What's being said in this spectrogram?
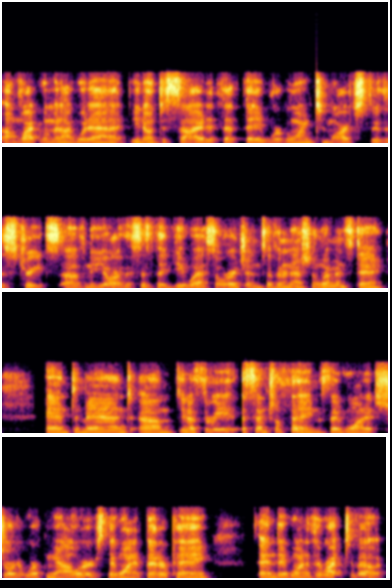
um, white women, I would add, you know, decided that they were going to march through the streets of New York. This is the U.S. origins of International Women's Day, and demand, um, you know, three essential things. They wanted shorter working hours, they wanted better pay, and they wanted the right to vote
